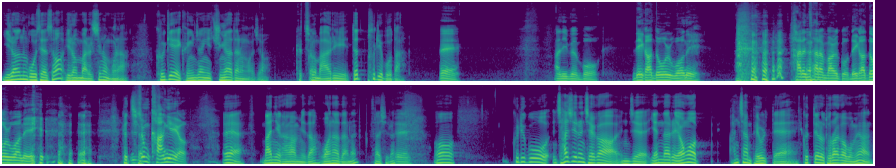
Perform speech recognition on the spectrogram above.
이런 곳에서 이런 말을 쓰는구나. 그게 굉장히 중요하다는 거죠. 그렇죠. 그 말이 뜻풀이보다. 네. 아니면 뭐 내가 널 원해. 다른 사람 말고 내가 널 원해. 그렇죠. 좀 강해요. 예, 많이 강합니다. 원하다는 사실은. 네. 어 그리고 사실은 제가 이제 옛날에 영어 한참 배울 때 그때로 돌아가 보면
